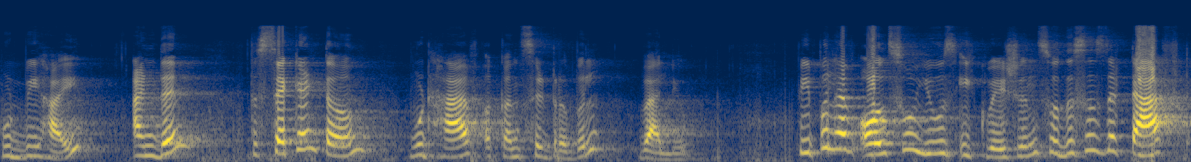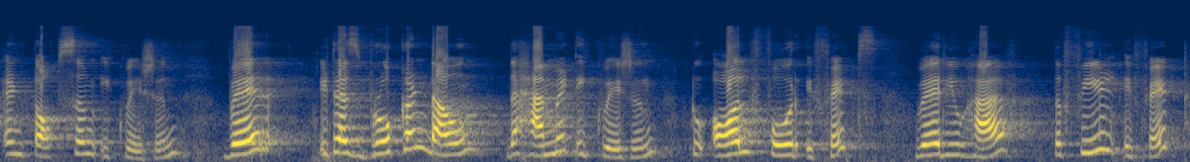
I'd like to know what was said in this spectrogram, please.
would be high and then the second term would have a considerable value. People have also used equations. So, this is the Taft and Topsom equation where it has broken down the Hammett equation to all 4 effects where you have the field effect.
